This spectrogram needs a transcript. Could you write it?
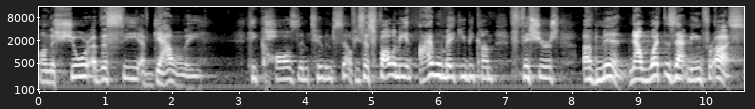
on the shore of the Sea of Galilee, he calls them to himself. He says, Follow me, and I will make you become fishers of men. Now, what does that mean for us?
